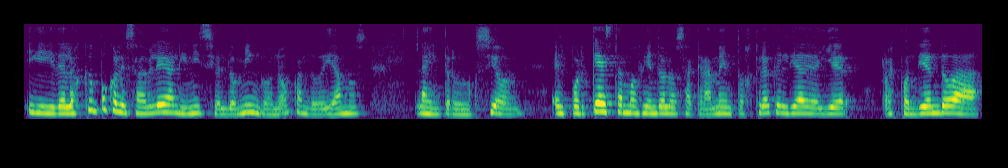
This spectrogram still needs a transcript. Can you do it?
y de los que un poco les hablé al inicio, el domingo, ¿no? cuando veíamos la introducción, el por qué estamos viendo los sacramentos. Creo que el día de ayer, respondiendo a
